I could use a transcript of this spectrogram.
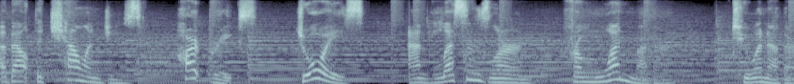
about the challenges, heartbreaks, joys, and lessons learned from one mother to another.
